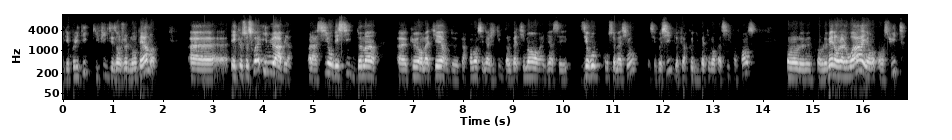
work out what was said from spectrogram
des, politiques qui fixent des enjeux de long terme et que ce soit immuable. Voilà, si on décide demain euh, qu'en matière de performance énergétique dans le bâtiment, eh c'est zéro consommation, et c'est possible de faire que du bâtiment passif en France, on le, met dans la loi et ensuite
